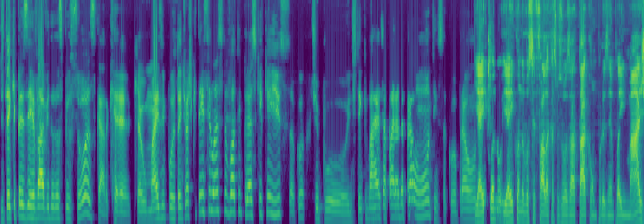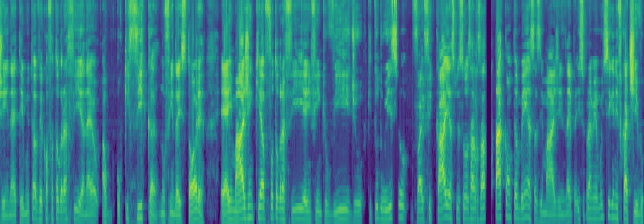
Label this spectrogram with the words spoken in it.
de ter que preservar a vida das pessoas, cara, que é, que é o mais importante. Eu acho que tem esse lance do voto impresso. Que, que é isso, sacou? Tipo, a gente tem que barrar essa parada pra ontem, sacou? Pra ontem. E aí, quando, e aí, quando você fala que as pessoas atacam, por exemplo, a imagem, né, tem muito a ver com a fotografia, né? O, o que fica no fim da história é a imagem que a fotografia, enfim, que o vídeo, que tudo isso vai ficar e as pessoas elas atacam também essas imagens né? Isso para mim é muito significativo,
